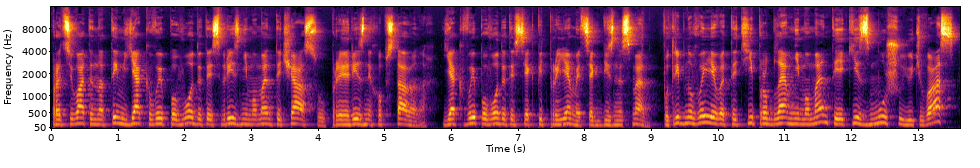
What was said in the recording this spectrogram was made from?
працювати над тим, як ви поводитесь в різні моменти часу при різних обставинах. Як ви поводитесь як підприємець, як бізнесмен, потрібно виявити ті проблемні моменти, які змушують вас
